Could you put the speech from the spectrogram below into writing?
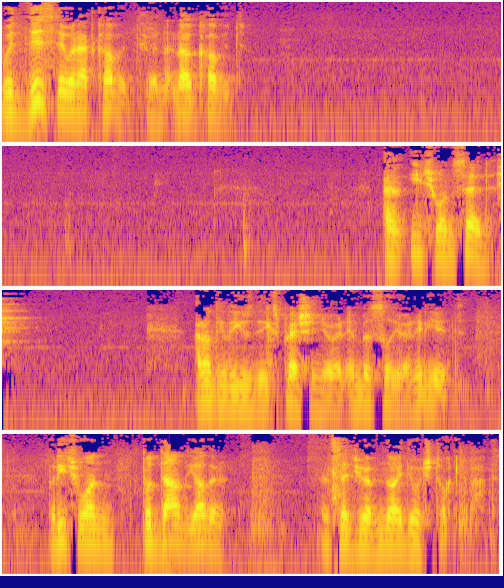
With this, they were not covered. They were not covered. And each one said, I don't think they used the expression, you're an imbecile, you're an idiot. But each one put down the other and said, You have no idea what you're talking about.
